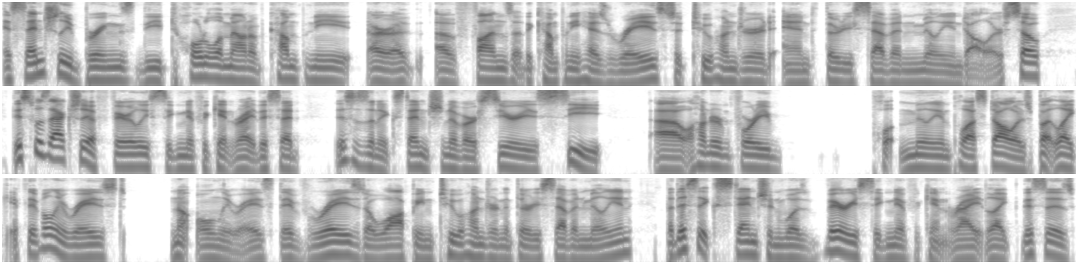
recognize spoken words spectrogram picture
essentially brings the total amount of company or of funds that the company has raised to 237 million dollars. So this was actually a fairly significant, right? They said this is an extension of our Series C, uh, 140 pl- million plus dollars. But like, if they've only raised, not only raised, they've raised a whopping 237 million. But this extension was very significant, right? Like, this is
